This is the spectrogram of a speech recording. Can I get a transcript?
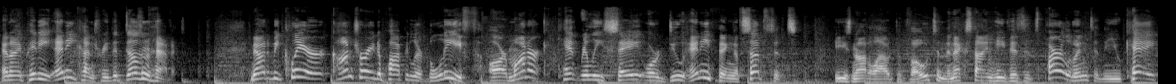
and I pity any country that doesn't have it. Now, to be clear, contrary to popular belief, our monarch can't really say or do anything of substance. He's not allowed to vote, and the next time he visits Parliament in the UK,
